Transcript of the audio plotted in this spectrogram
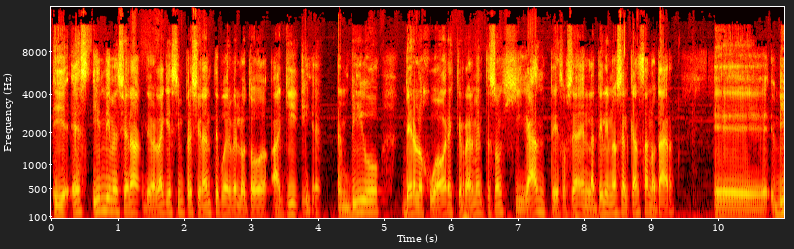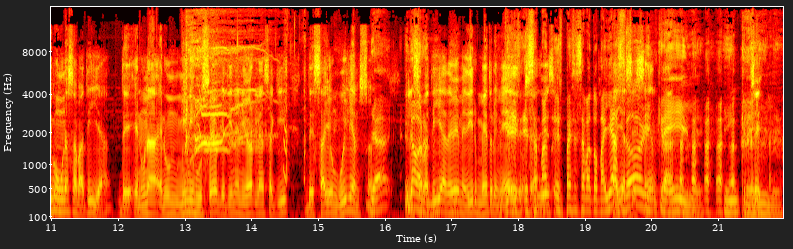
y es indimensional. De verdad que es impresionante poder verlo todo aquí en vivo, ver a los jugadores que realmente son gigantes, o sea, en la tele no se alcanza a notar. Eh, vimos una zapatilla de, en, una, en un mini museo que tiene New Orleans aquí de Zion Williamson. Y la zapatilla debe medir metro y medio. Es, para ese zapato payaso. No, increíble, increíble.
